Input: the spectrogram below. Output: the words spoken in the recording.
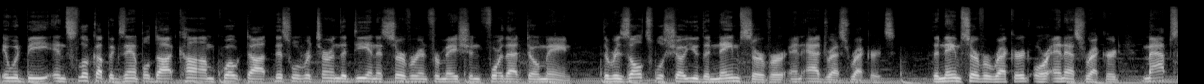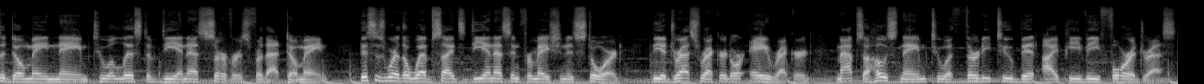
it would be nslookup quote dot this will return the DNS server information for that domain. The results will show you the name server and address records. The name server record, or NS record, maps a domain name to a list of DNS servers for that domain. This is where the website's DNS information is stored. The address record, or A record, maps a host name to a 32-bit IPv4 address.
